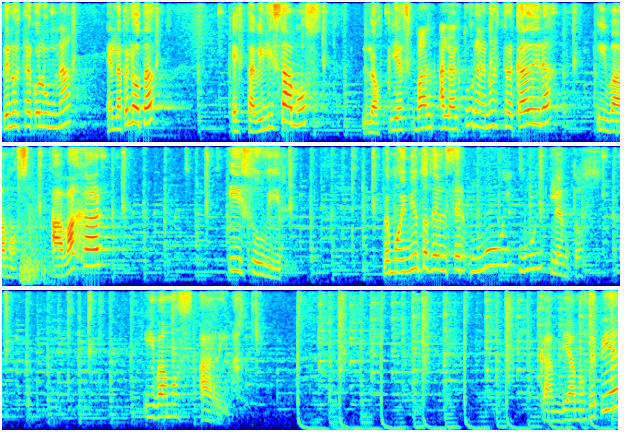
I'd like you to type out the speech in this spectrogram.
de nuestra columna en la pelota, estabilizamos, los pies van a la altura de nuestra cadera y vamos a bajar y subir. Los movimientos deben ser muy, muy lentos. Y vamos arriba. Cambiamos de pie.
